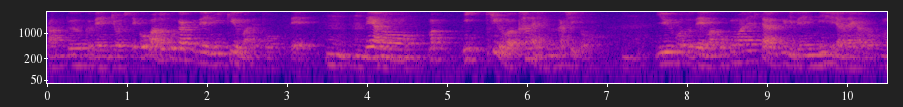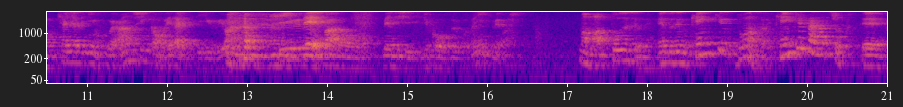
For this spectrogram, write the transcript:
軽く勉強してここは独学で2級まで取って、であの、まあ、1級はかなり難しいと。いうことで、まあ、ここまで来たら次弁理士じゃないかともうキャリア的にもすごい安心感を得たいっていうような理由で、まあ、あの弁理士受講することに決めました。まあ、まっとうですよね、えーと、でも研究どうなんですかね。研究開発職って、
